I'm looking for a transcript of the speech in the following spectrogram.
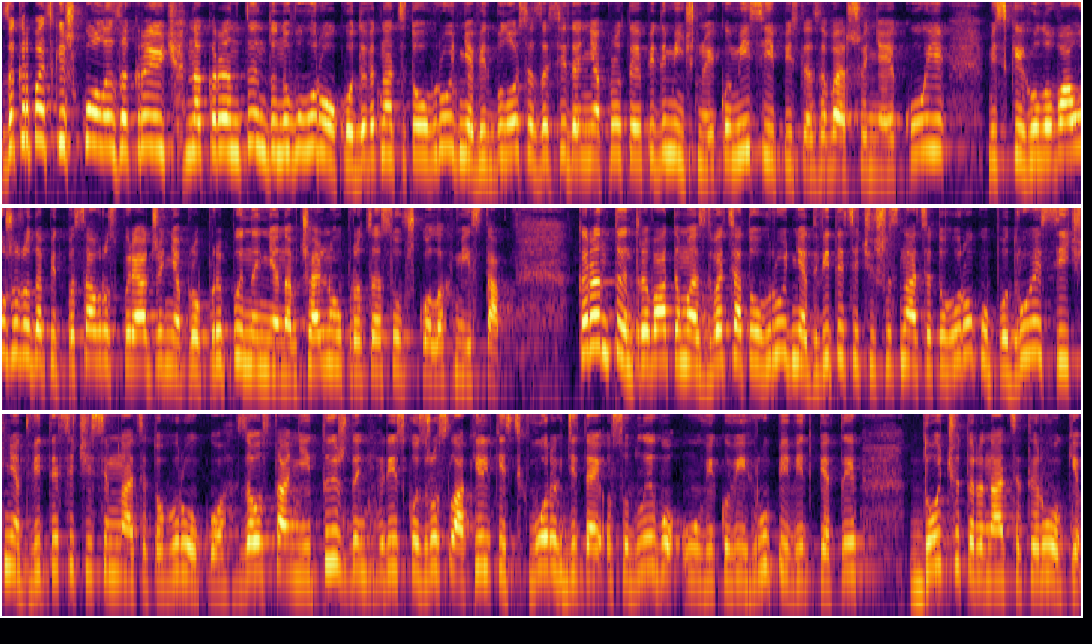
Закарпатські школи закриють на карантин до нового року. 19 грудня відбулося засідання протиепідемічної комісії, після завершення якої міський голова Ужгорода підписав розпорядження про припинення навчального процесу в школах міста. Карантин триватиме з 20 грудня 2016 року по 2 січня 2017 року. За останній тиждень різко зросла кількість хворих дітей, особливо у віковій групі від 5 до 14 років.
